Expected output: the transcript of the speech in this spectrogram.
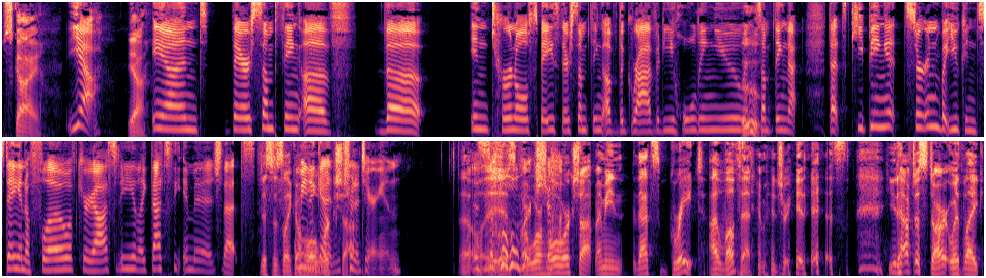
sky. Yeah, Yeah. and there's something of the internal space. There's something of the gravity holding you, Ooh. and something that that's keeping it certain, but you can stay in a flow of curiosity. Like that's the image. That's This is like I a mean, whole again, workshop. Trinitarian. Uh, it is a whole a workshop. whole workshop. I mean, that's great. I love that imagery. It is. You'd have to start with like,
